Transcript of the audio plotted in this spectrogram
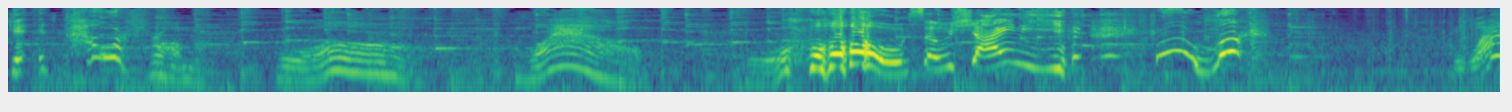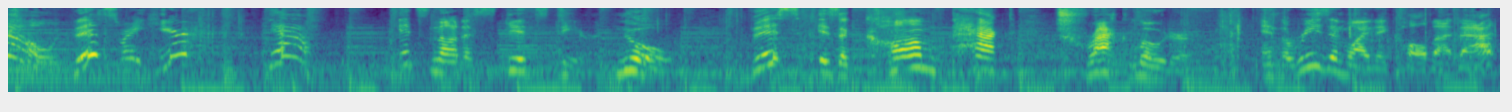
get its power from. Whoa, wow. Whoa, so shiny. Ooh, look. Wow, this right here? Yeah, it's not a skid steer. No, this is a compact track loader. And the reason why they call that that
